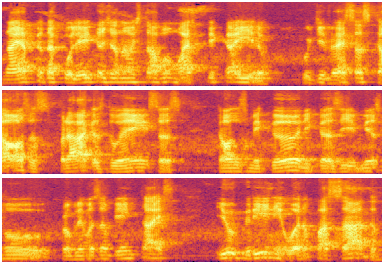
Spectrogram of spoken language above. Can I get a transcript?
na época da colheita já não estavam mais, porque caíram por diversas causas, pragas, doenças, causas mecânicas e mesmo problemas ambientais. E o greening, o ano passado,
